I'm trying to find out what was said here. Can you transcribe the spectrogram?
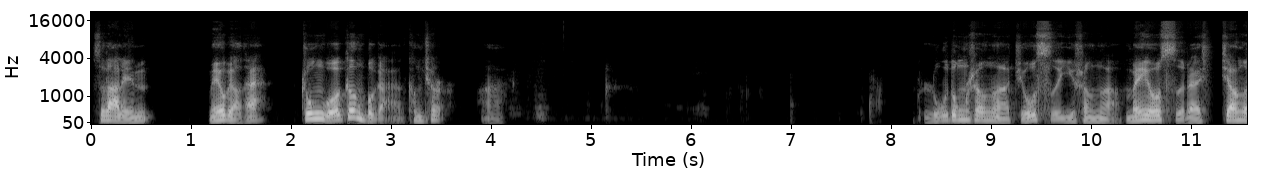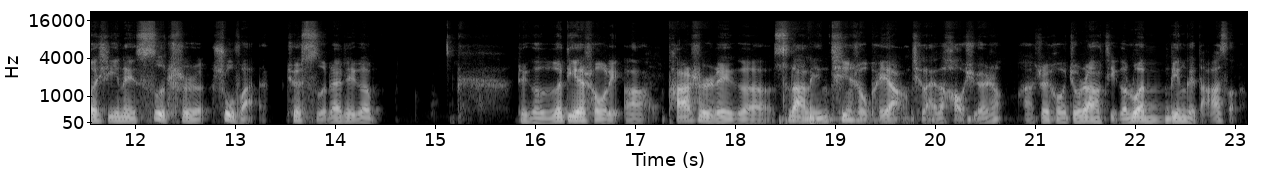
斯大林。没有表态，中国更不敢吭气儿啊！卢东升啊，九死一生啊，没有死在湘鄂西那四次肃反，却死在这个这个俄爹手里啊！他是这个斯大林亲手培养起来的好学生啊，最后就让几个乱兵给打死了，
